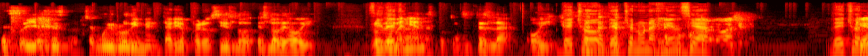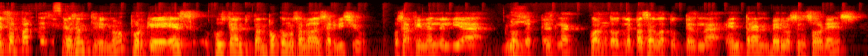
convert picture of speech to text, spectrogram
Eso ya se escucha muy rudimentario, pero sí es lo, es lo de hoy. Lo de, mañana es lo que hace Tesla hoy. De hecho, de hecho en una agencia... De hecho, que esa parte es interesante, ¿no? Porque es justamente tampoco hemos hablado de servicio. O sea, al final del día, los de Tesla, cuando le pasa algo a tu Tesla, entran, ven los sensores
